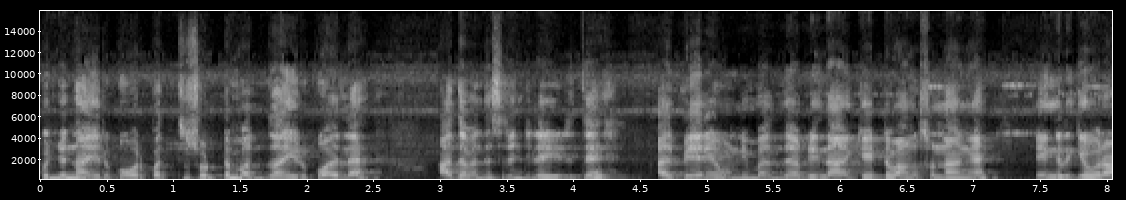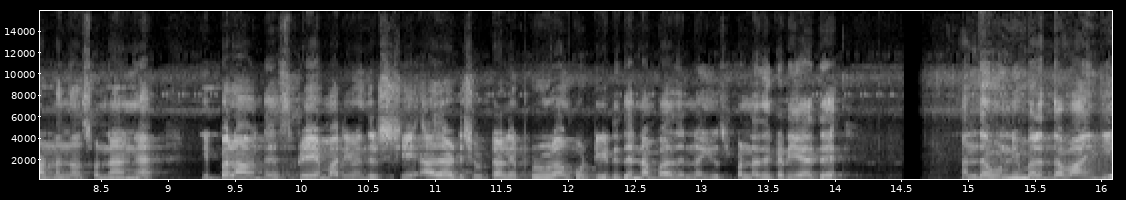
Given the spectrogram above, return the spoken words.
கொஞ்சம் தான் இருக்கும். ஒரு பத்து சொட்டு மருந்து தான் இருக்கும் அதில். அதை வந்து சிரிஞ்சில் இழுத்து அது பேரே உண்ணி மருந்து அப்படின்னு தான் கேட்டு வாங்க சொன்னாங்க. எங்களுக்கே ஒரு அண்ணன் தான் சொன்னாங்க. இப்போல்லாம் வந்து ஸ்ப்ரே மாதிரி வந்துடுச்சு அதை அடிச்சு விட்டாலே புழுலாம் கொட்டிடுது. நம்ம அதெல்லாம் யூஸ் பண்ணது கிடையாது. அந்த உண்ணி மருந்தை வாங்கி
